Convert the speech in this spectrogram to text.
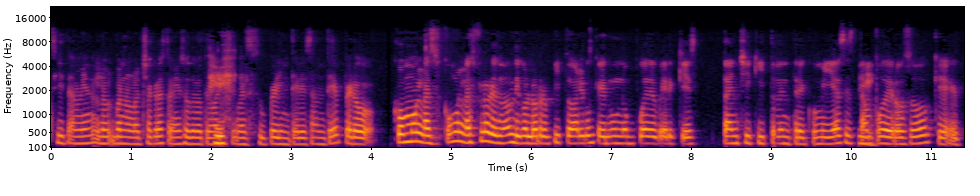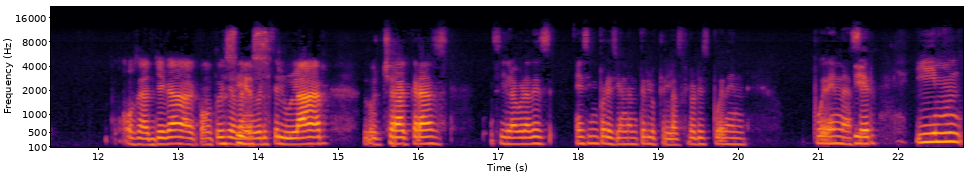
Sí, también, bueno, los chakras también es otro tema que es súper interesante, pero como las, como las flores, ¿no? Digo, lo repito, algo que uno puede ver que es tan chiquito, entre comillas, es tan poderoso que, o sea, llega, como tú decías, a nivel celular, los chakras, sí, la verdad es, es impresionante lo que las flores pueden, pueden hacer. Y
